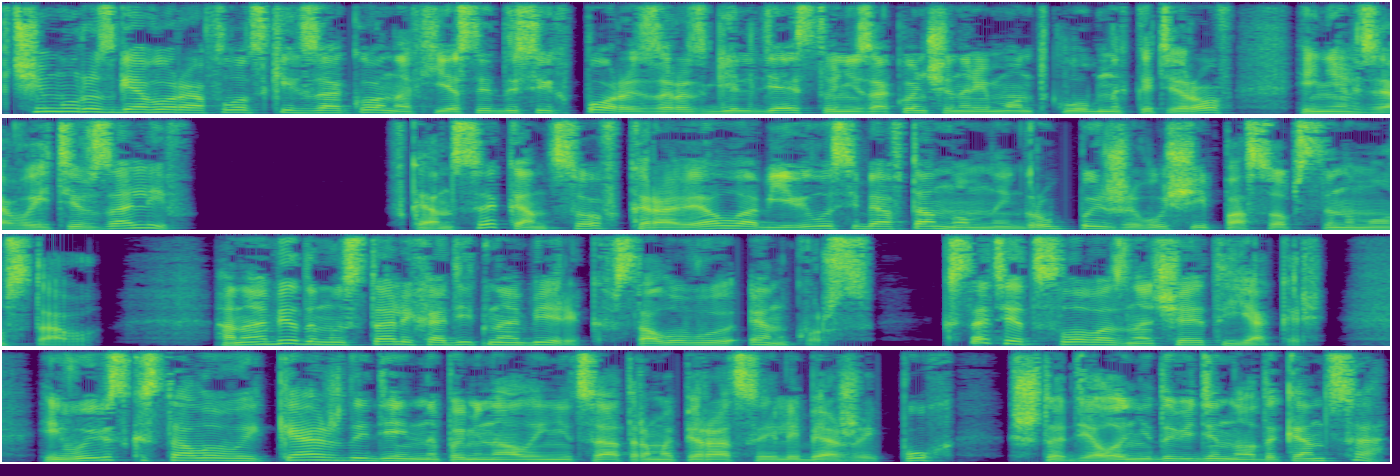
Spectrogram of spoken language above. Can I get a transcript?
К чему разговоры о флотских законах, если до сих пор из-за разгильдяйства не закончен ремонт клубных катеров и нельзя выйти в залив? В конце концов, Каравелла объявила себя автономной группой, живущей по собственному уставу. А на обеды мы стали ходить на берег, в столовую «Энкурс». Кстати, это слово означает «якорь». И вывеска столовой каждый день напоминала инициаторам операции «Лебяжий пух», что дело не доведено до конца.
